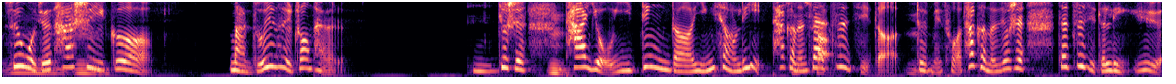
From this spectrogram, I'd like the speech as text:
所以我觉得他是一个满足于自己状态的人。嗯，就是他有一定的影响力，他可能在自己的对，没错，他可能就是在自己的领域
